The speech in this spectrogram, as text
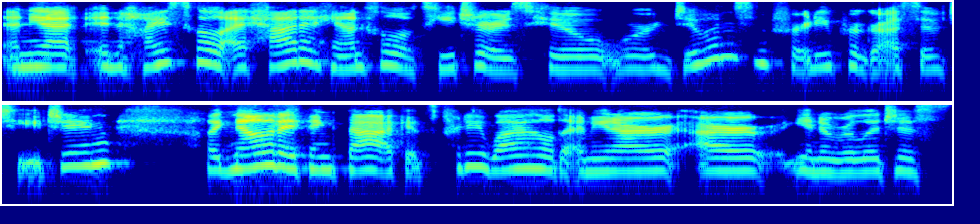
And yet in high school, I had a handful of teachers who were doing some pretty progressive teaching. Like now that I think back, it's pretty wild. I mean, our our, you know, religious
